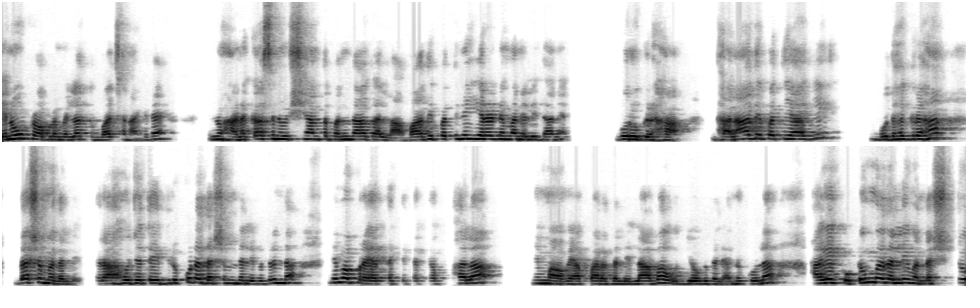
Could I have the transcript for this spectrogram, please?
ಏನೂ ಪ್ರಾಬ್ಲಮ್ ಇಲ್ಲ, ತುಂಬಾ ಚೆನ್ನಾಗಿದೆ. ಇನ್ನು ಹಣಕಾಸಿನ ವಿಷಯ ಅಂತ ಬಂದಾಗ ಲಾಭಾಧಿಪತಿನೇ ಎರಡನೇ ಮನೇಲಿದ್ದಾನೆ. ಗುರು ಗ್ರಹ ಧನಾಧಿಪತಿಯಾಗಿ ಬುಧ ಗ್ರಹ ದಶಮದಲ್ಲಿ. ರಾಹು ಜೊತೆ ಇದ್ರೂ ಕೂಡ ದಶಮದಲ್ಲಿ ಇರೋದ್ರಿಂದ ನಿಮ್ಮ ಪ್ರಯತ್ನಕ್ಕೆ ತಕ್ಕ ಫಲ, ನಿಮ್ಮ ವ್ಯಾಪಾರದಲ್ಲಿ ಲಾಭ, ಉದ್ಯೋಗದಲ್ಲಿ ಅನುಕೂಲ, ಹಾಗೆ ಕುಟುಂಬದಲ್ಲಿ ಒಂದಷ್ಟು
